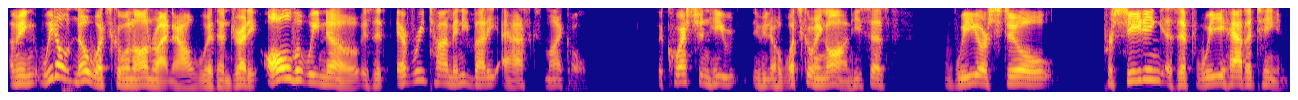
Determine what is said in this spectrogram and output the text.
I mean, we don't know what's going on right now with Andretti. All that we know is that every time anybody asks Michael the question he you know, what's going on, he says, We are still proceeding as if we have a team.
